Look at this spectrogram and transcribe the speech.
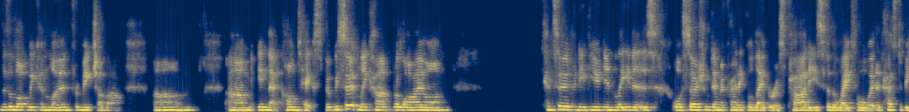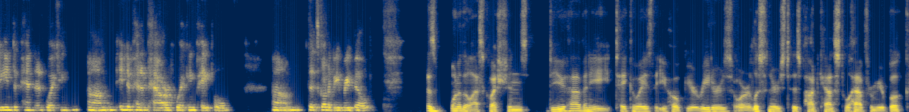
there's a lot we can learn from each other um, um, in that context. But we certainly can't rely on conservative union leaders or social democratic or laborist parties for the way forward. It has to be independent working, um, independent power of working people um, that's got to be rebuilt. As one of the last questions, do you have any takeaways that you hope your readers or listeners to this podcast will have from your book?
